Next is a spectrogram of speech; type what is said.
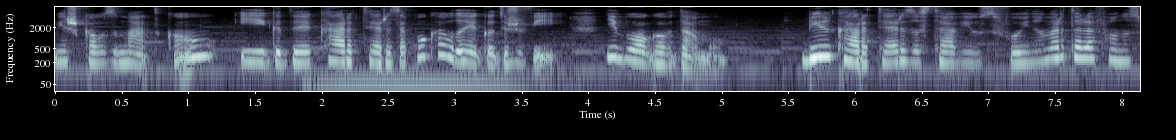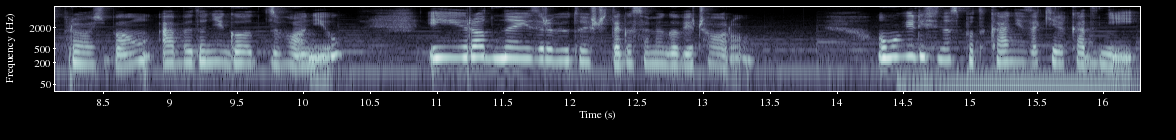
mieszkał z matką i gdy Carter zapukał do jego drzwi, nie było go w domu. Bill Carter zostawił swój numer telefonu z prośbą, aby do niego oddzwonił i Rodney zrobił to jeszcze tego samego wieczoru. Umówili się na spotkanie za kilka dni,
